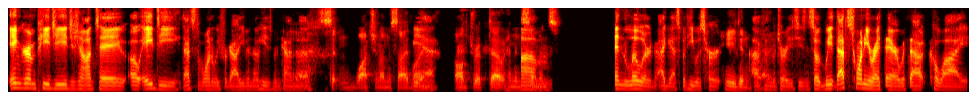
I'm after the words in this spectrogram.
Ingram, PG, Dejounte. Oh, AD. That's the one we forgot, even though he's been kind of. Uh, sitting watching on the sideline, Yeah. all dripped out. Him and Um, Simmons. And Lillard, I guess, but he was hurt. He didn't uh, for the majority of the season. So we that's twenty right there without Kawhi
